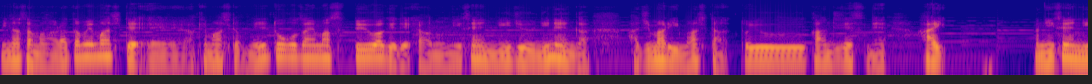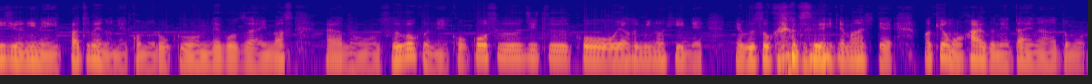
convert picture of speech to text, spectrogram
皆様、改めまして、えー、明けましておめでとうございます。というわけで、あの、2022年が始まりました。という感じですね。はい。2022年一発目のね、この録音でございます。あの、すごくね、ここ数日、こう、お休みの日ね、寝不足が 続いてまして、まあ、今日も早く寝たいなと思う、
